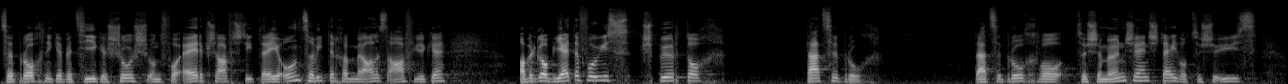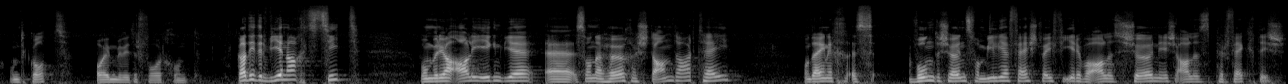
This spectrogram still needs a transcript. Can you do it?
zerbrochenen Beziehungen Schuss und von Erbschaftsstreitereien und so weiter können wir alles anfügen. Aber ich glaube, jeder von uns spürt doch diesen Zerbruch. Der Zerbruch, der zwischen Menschen entsteht, der zwischen uns und Gott auch immer wieder vorkommt. Gerade in der Weihnachtszeit, wo wir ja alle irgendwie äh, so einen hohen Standard haben und eigentlich ein wunderschönes Familienfest feiern wo alles schön ist, alles perfekt ist.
